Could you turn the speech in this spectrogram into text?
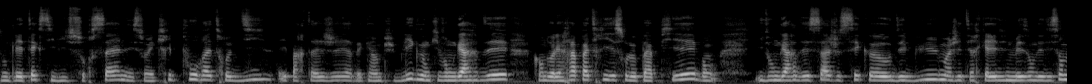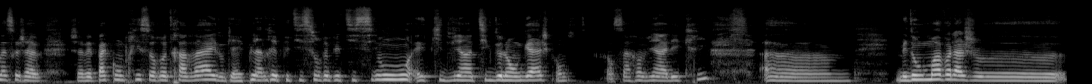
Donc les textes ils vivent sur scène, ils sont écrits pour être dits et partagés avec un public. Donc ils vont garder, quand on doit les rapatrier sur le papier, bon, ils vont garder ça. Je sais qu'au début, moi j'étais recalée d'une maison d'édition parce que j'avais pas compris ce retravail. Donc il y avait plein de répétitions, répétitions, et qui devient un tic de langage quand quand ça revient à l'écrit. Euh, mais donc moi, voilà, je,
